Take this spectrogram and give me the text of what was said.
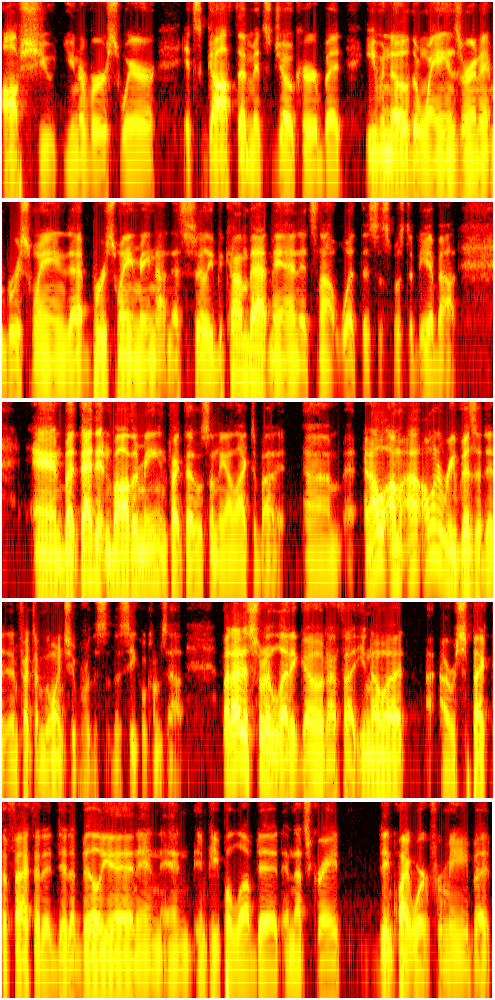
offshoot universe where it's Gotham, it's Joker, but even though the Waynes are in it and Bruce Wayne, that Bruce Wayne may not necessarily become Batman. It's not what this is supposed to be about and but that didn't bother me. In fact, that was something I liked about it. Um, and I'll, I'm, I, I want to revisit it. In fact, I'm going to before the, the sequel comes out. But I just sort of let it go, and I thought, you know what? I respect the fact that it did a billion, and and and people loved it, and that's great. Didn't quite work for me, but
